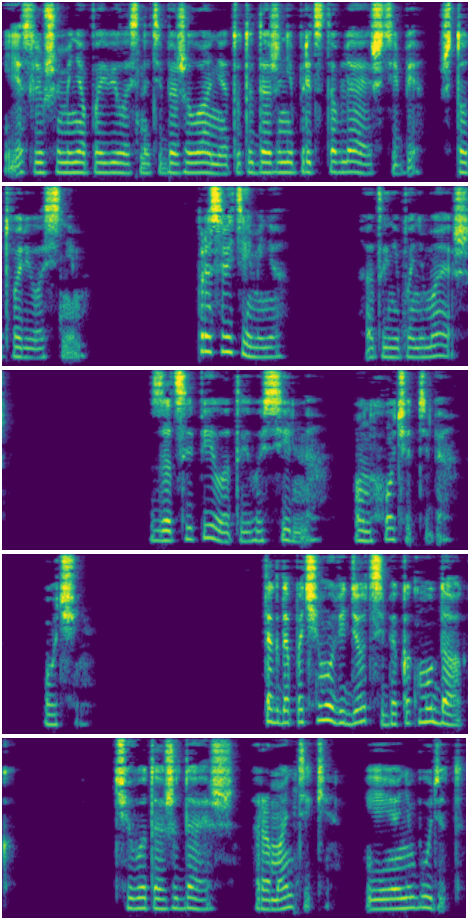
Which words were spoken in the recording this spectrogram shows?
Если уж у меня появилось на тебя желание, то ты даже не представляешь себе, что творилось с ним. Просвети меня. А ты не понимаешь? Зацепила ты его сильно. Он хочет тебя. Очень. Тогда почему ведет себя как мудак? Чего ты ожидаешь? Романтики? Ее не будет.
